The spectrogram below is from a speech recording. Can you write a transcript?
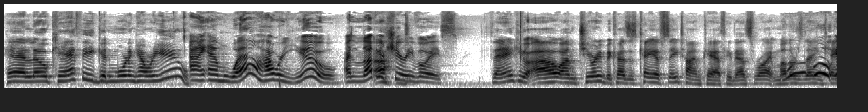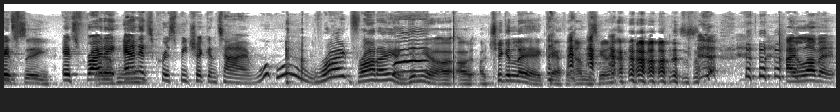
Hello, Kathy. Good morning. How are you? I am well. How are you? I love your uh, cheery voice. Thank you. Oh, I'm cheery because it's KFC time, Kathy. That's right. Mother's Day and KFC. It's, it's Friday mm-hmm. and it's crispy chicken time. Woohoo! right, Friday, and give me a, a, a chicken leg, Kathy. I'm just kidding. I love it.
